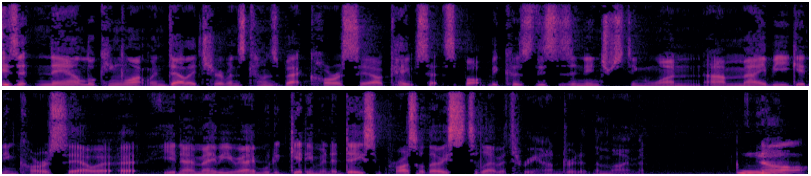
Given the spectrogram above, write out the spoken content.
is it now looking like when Daly Evans comes back, Koroisau keeps that spot? Because this is an interesting one. Um, maybe getting Koroisau, uh, you know, maybe you're able to get him at a decent price, although he's still over 300 at the moment. No,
